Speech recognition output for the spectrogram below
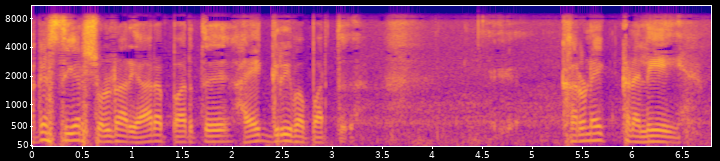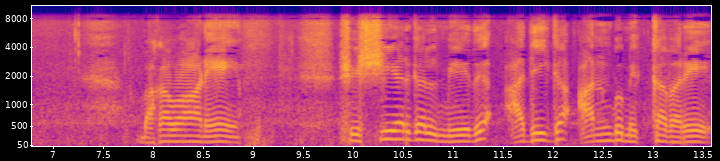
அகஸ்தியர் சொல்கிறார் யாரை பார்த்து? ஹயக்ரீவை பார்த்து. கருணைக்கடலே பகவானே சிஷ்யர்கள் மீது அதிக அன்பு மிக்கவரே.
